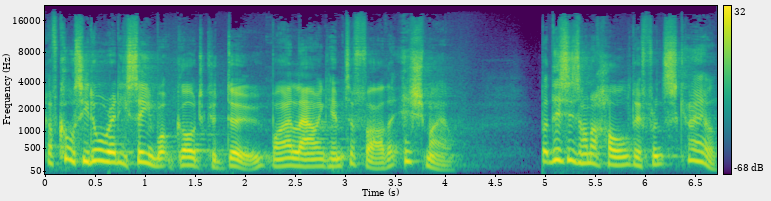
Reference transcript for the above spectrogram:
Of course, he'd already seen what God could do by allowing him to father Ishmael. But this is on a whole different scale.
